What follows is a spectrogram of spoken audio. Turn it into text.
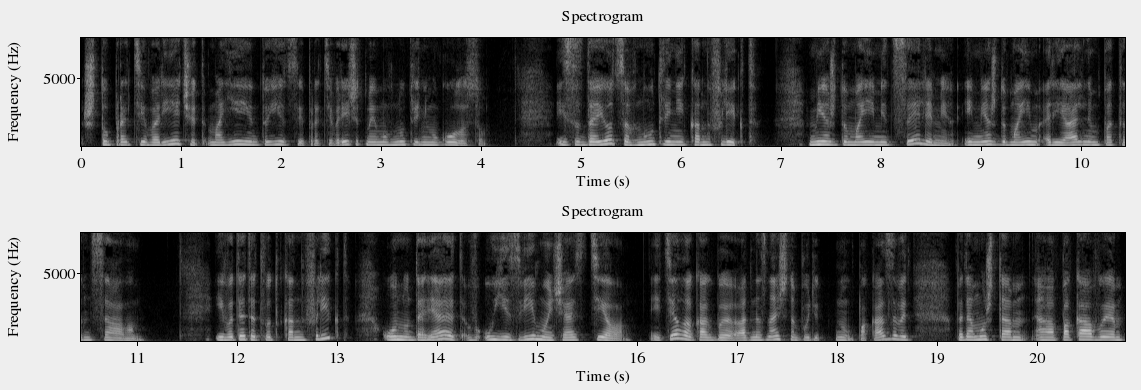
что противоречит моей интуиции, противоречит моему внутреннему голосу. И создается внутренний конфликт между моими целями и между моим реальным потенциалом. И вот этот вот конфликт, он ударяет в уязвимую часть тела. И тело как бы однозначно будет ну, показывать, потому что а, пока вы...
